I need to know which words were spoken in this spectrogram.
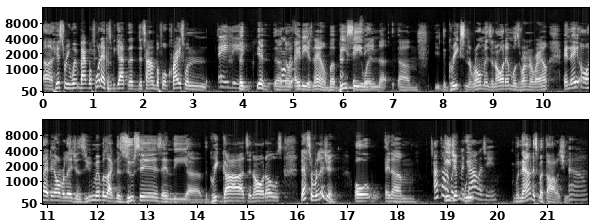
uh, history went back before that because we got the, the times before Christ when AD. the yeah uh, no AD it- is now, but BC, BC. when uh, um, the Greeks and the Romans and all them was running around, and they all had their own religions. You remember like the Zeuses and the uh, the Greek gods and all those. That's a religion. Or and um, I thought Egypt, it was we- mythology. Well now it's mythology. Oh.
